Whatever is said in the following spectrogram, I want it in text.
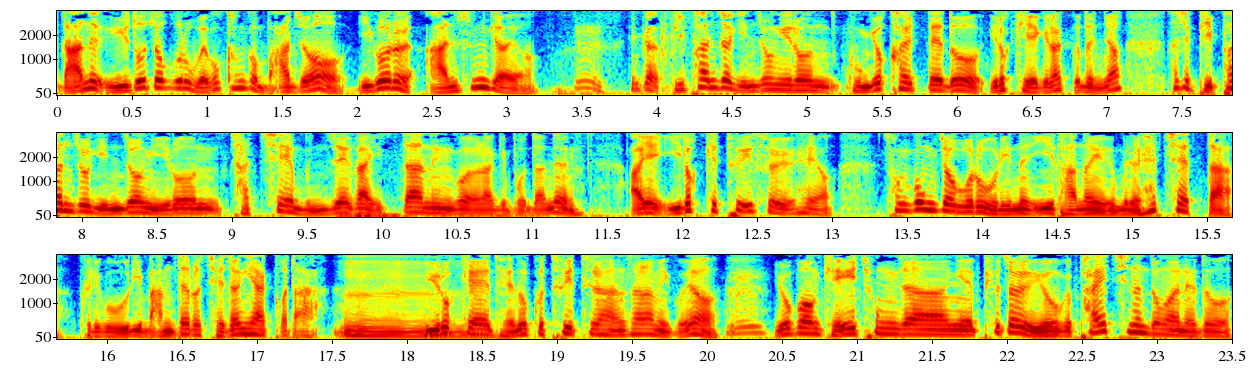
나는 의도적으로 왜곡한 거 맞아. 이거를 안 숨겨요. 음. 그러니까 비판적 인종 이론 공격할 때도 이렇게 얘기를 했거든요. 사실 비판적 인종 이론 자체에 문제가 있다는 거라기보다는 아예 이렇게 트윗을 해요. 성공적으로 우리는 이 단어의 의미를 해체했다. 그리고 우리 맘대로 재정의할 거다. 음. 이렇게 대놓고 트위트를 하는 사람이고요. 음. 요번 게이 총장의 표절 의혹을 파헤치는 동안에도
